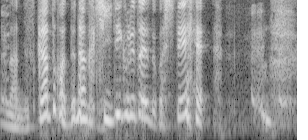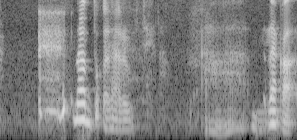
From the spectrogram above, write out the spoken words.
うなんですかとかってなんか聞いてくれたりとかしてなんとかなるみたいな。なんか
